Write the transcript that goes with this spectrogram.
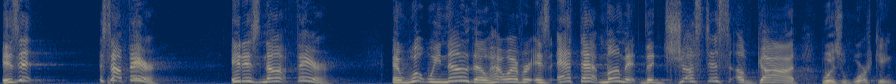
Is it? It's not fair. It is not fair. And what we know, though, however, is at that moment, the justice of God was working.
